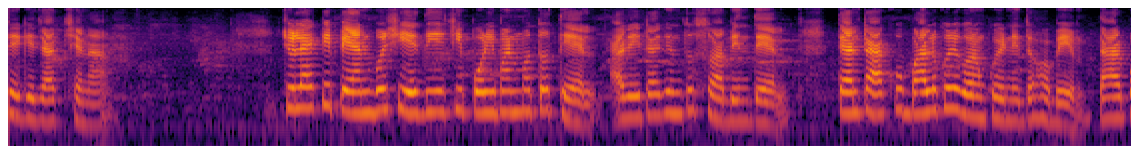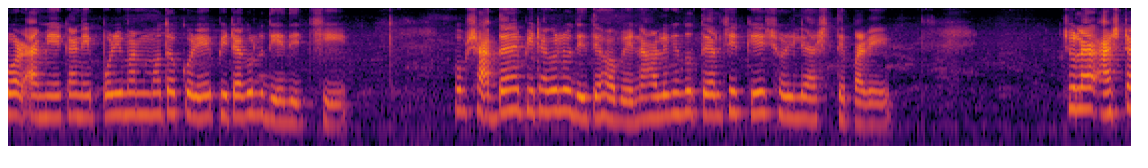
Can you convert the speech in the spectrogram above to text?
লেগে যাচ্ছে না। চুলা একটি প্যান বসিয়ে দিয়েছি পরিমাণ মতো তেল, আর এটা কিন্তু সয়াবিন তেল। তেলটা খুব ভালো করে গরম করে নিতে হবে। তারপর আমি এখানে পরিমাণ মতো করে পিঠাগুলো দিয়ে দিচ্ছি। খুব সাবধানে পিঠাগুলো দিতে হবে না হলে কিন্তু তেল ছিটকে শরীরে আসতে পারে। চুলার আঁচটা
